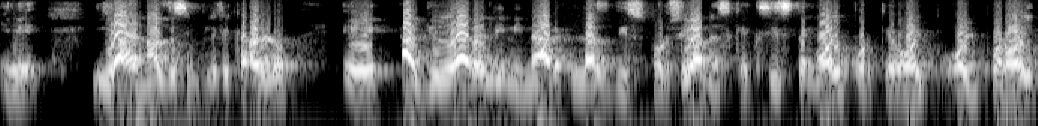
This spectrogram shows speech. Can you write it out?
eh, y además de simplificarlo, eh, ayudar a eliminar las distorsiones que existen hoy, porque hoy, hoy por hoy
